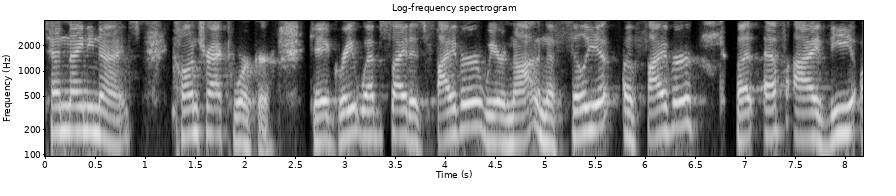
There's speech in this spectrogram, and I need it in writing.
1099s, contract worker. Okay, a great website is Fiverr. We are not an affiliate of Fiverr, but F-I-V-R-R.com,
